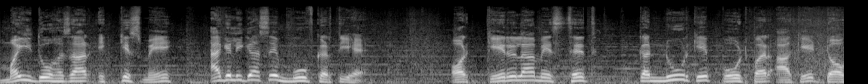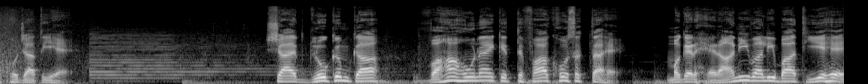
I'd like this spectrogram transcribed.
मई 2021 में एगलिगा से मूव करती है और केरला में स्थित कन्नूर के पोर्ट पर आके डॉक हो जाती है। शायद ग्लोकम का वहाँ होना एक इत्तेफाक हो सकता है। मगर हैरानी वाली बात यह है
